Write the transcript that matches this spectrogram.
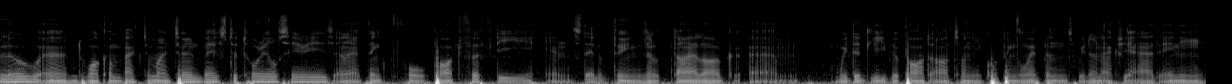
Hello and welcome back to my turn-based tutorial series and I think for part 50 instead of doing the dialogue um, we did leave a part out on equipping weapons. We don't actually add any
